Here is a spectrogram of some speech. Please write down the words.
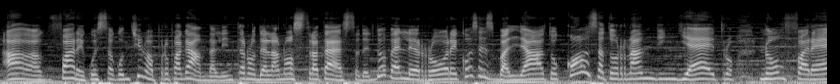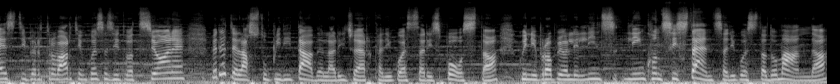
a fare questa continua propaganda all'interno della nostra testa del dov'è l'errore, cosa è sbagliato, cosa tornando indietro non faresti per trovarti in questa situazione. Vedete la stupidità della ricerca di questa risposta? Quindi proprio l'inconsistenza di questa domanda?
